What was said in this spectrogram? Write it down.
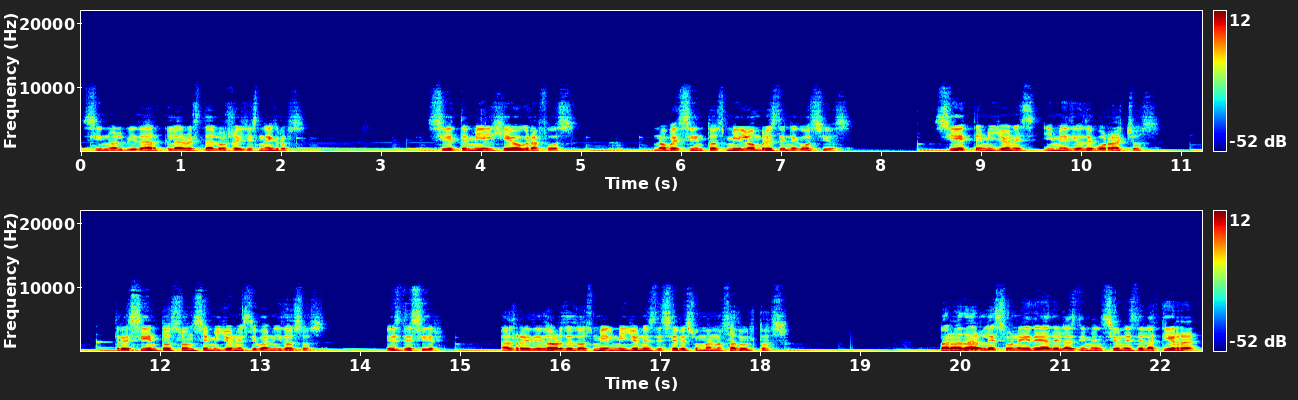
sin olvidar, claro está, los reyes negros. 7.000 geógrafos, 900.000 hombres de negocios, 7 millones y medio de borrachos, 311 millones de vanidosos, es decir, alrededor de 2.000 millones de seres humanos adultos. Para darles una idea de las dimensiones de la Tierra,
